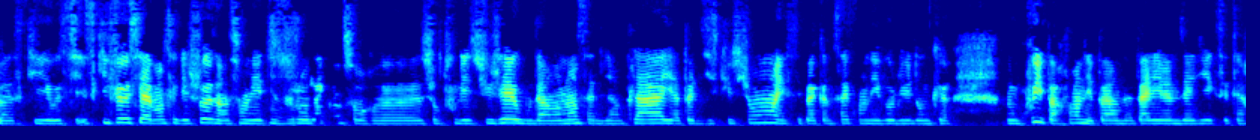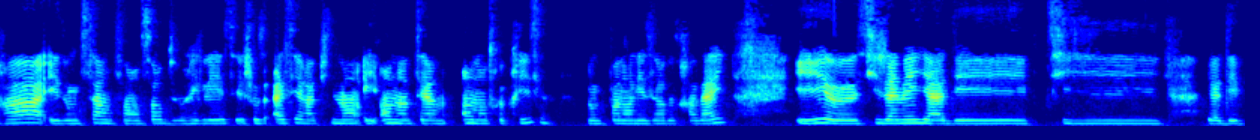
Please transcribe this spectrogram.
bah, ce qui est aussi, ce qui fait aussi avancer les choses. Hein, si on est mhm. toujours d'accord sur euh, sur tous les sujets, ou d'un moment ça devient plat, il n'y a pas de discussion, et c'est pas comme ça qu'on évolue. Donc, euh, donc oui, parfois on n'est pas, on n'a pas les mêmes avis, etc. Et donc ça, on fait en sorte de régler ces choses assez rapidement et en interne en entreprise donc pendant les heures de travail. Et euh, si jamais il y a des petits, il y a des,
